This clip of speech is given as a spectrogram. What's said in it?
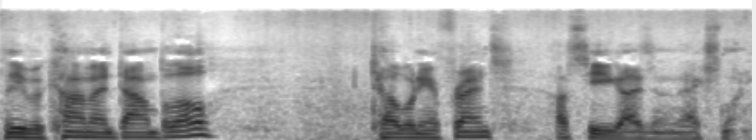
leave a comment down below, tell one of your friends. I'll see you guys in the next one.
